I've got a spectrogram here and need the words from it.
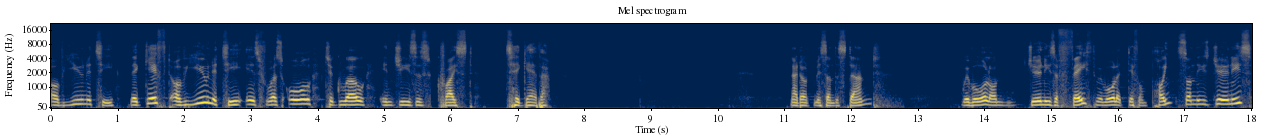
of unity, the gift of unity, is for us all to grow in Jesus Christ together. Now, don't misunderstand. We're all on journeys of faith, we're all at different points on these journeys.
